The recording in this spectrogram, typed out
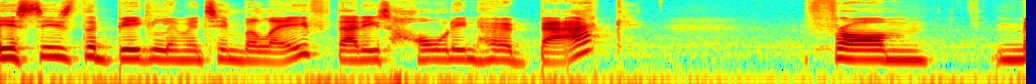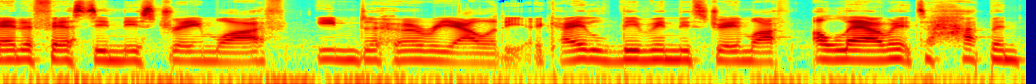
this is the big limiting belief that is holding her back from manifesting this dream life into her reality, okay? Living this dream life, allowing it to happen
